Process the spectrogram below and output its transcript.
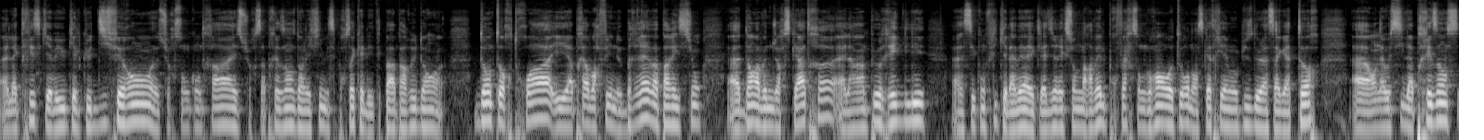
l'actrice qui avait eu quelques différends sur son contrat et sur sa présence les films, et c'est pour ça qu'elle n'était pas apparue dans, dans Thor 3, et après avoir fait une brève apparition euh, dans Avengers 4, elle a un peu réglé euh, ces conflits qu'elle avait avec la direction de Marvel pour faire son grand retour dans ce quatrième opus de la saga Thor. Euh, on a aussi la présence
